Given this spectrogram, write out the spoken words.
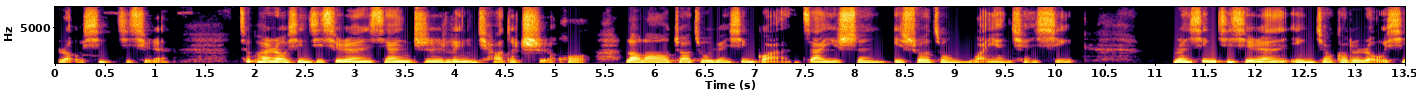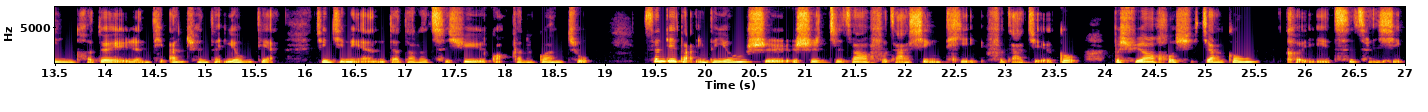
柔性机器人。这款柔性机器人像一只灵巧的尺货，牢牢抓住圆形管，在一伸一缩中蜿蜒前行。软性机器人因较高的柔性和对人体安全等优点，近几年得到了持续广泛的关注。3D 打印的优势是制造复杂形体、复杂结构，不需要后续加工，可一次成型。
